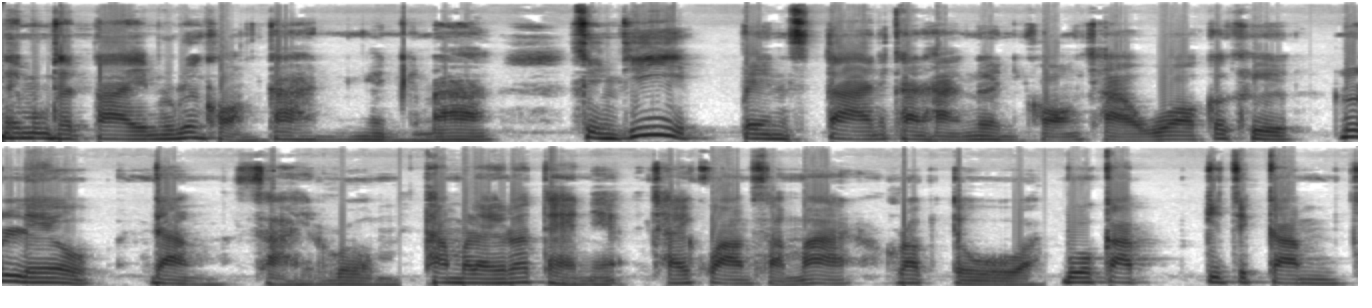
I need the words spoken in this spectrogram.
ในมุมถัดไปมาเรื่องของการเงินกันบ้าง สิ่งที่เป็นสไตล์ในการหาเงินของชาววอลก็คือรวดเร็วดังสายลมทำอะไรแล้วแต่เนี่ยใช้ความสามารถรอบตัว บวกกับกิจกรรมเ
